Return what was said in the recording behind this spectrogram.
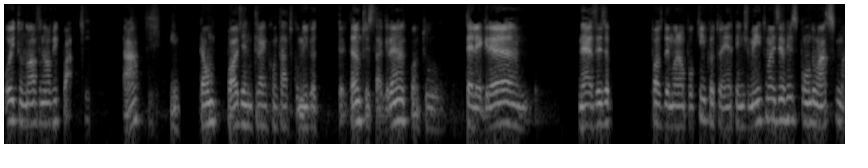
8994, tá? Então pode entrar em contato comigo tanto Instagram quanto Telegram, né? Às vezes eu posso demorar um pouquinho que eu estou em atendimento, mas eu respondo o máximo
